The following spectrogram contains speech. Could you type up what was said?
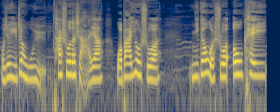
我就一阵无语，他说的啥呀？我爸又说：‘你跟我说 OK。’”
